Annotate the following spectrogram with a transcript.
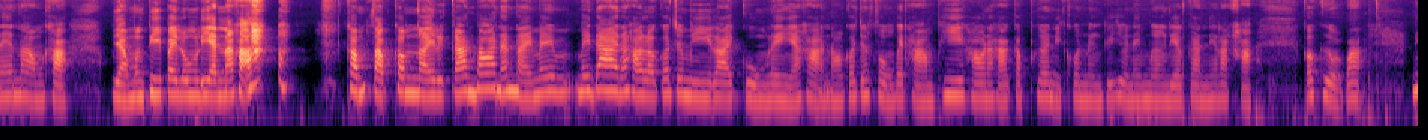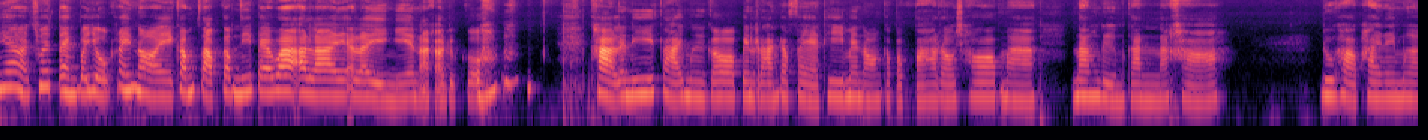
แนะนำค่ะ อย่างบางทีไปโรงเรียนนะคะคำศัพท์คำไหนหรือการบ้านนั้นไหนไม่ไม่ได้นะคะ เราก็จะมีไลน์กลุ่มอะไรอย่างเงี้ยค่ะ น้องก็จะส่งไปถามพี่เขานะคะ กับเพื่อนอีกคนหนึ่งที่อยู่ในเมืองเดียวกันนี่แหละค่ะ ก็คือแบบว่า เนี่ยช่วยแต่งประโยคให้หน่อยคำศัพท์คำนี้แปลว่าอะไรอะไรอย่างเงี้ยนะคะทุกคนค่ะและนี่ซ้ายมือก็เป็นร้านกาแฟที่แม่น้องกับป๊าป๊าเราชอบมานั่งดื่มกันนะคะ ดูค่ะภายในเมือง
